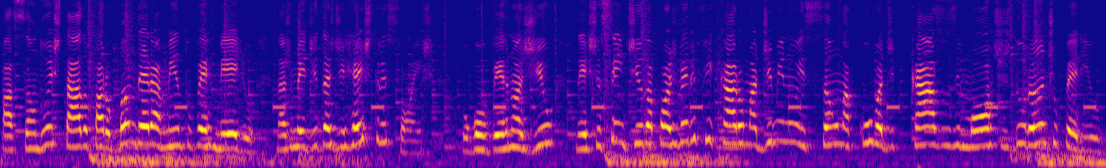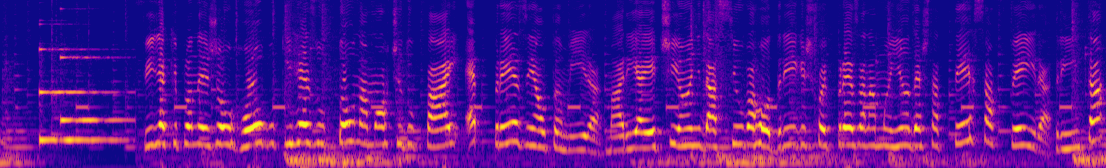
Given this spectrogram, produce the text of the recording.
passando o estado para o bandeiramento vermelho nas medidas de restrições. O governo agiu neste sentido após verificar uma diminuição na curva de casos e mortes durante o período. Filha que planejou o roubo que resultou na morte do pai é presa em Altamira. Maria Etiane da Silva Rodrigues foi presa na manhã desta terça-feira, 30,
